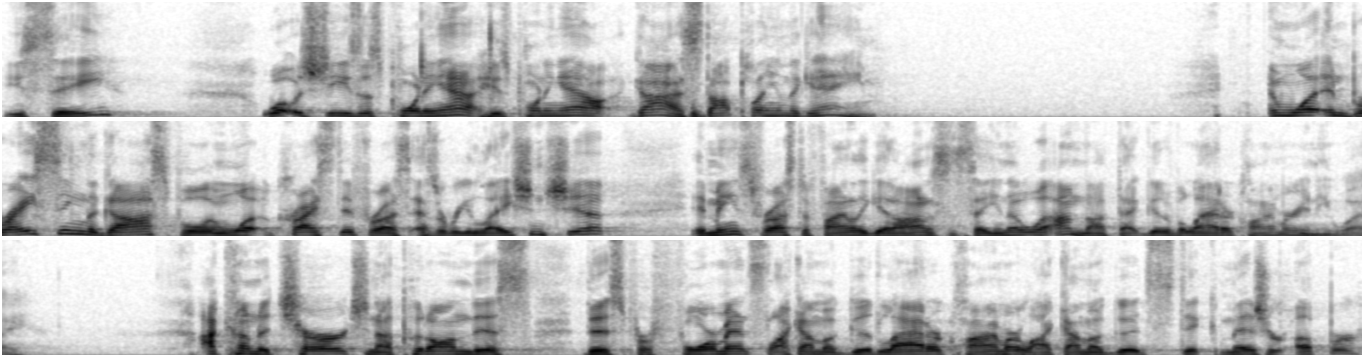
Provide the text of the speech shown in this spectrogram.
You see? What was Jesus pointing out? He's pointing out, guys, stop playing the game. And what embracing the gospel and what Christ did for us as a relationship, it means for us to finally get honest and say, you know what, I'm not that good of a ladder climber anyway. I come to church and I put on this, this performance like I'm a good ladder climber, like I'm a good stick measure upper.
